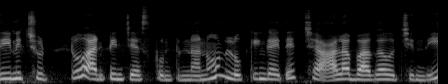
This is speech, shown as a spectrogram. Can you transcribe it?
దీని చుట్టూ అంటించేసుకుంటున్నాను. లుకింగ్ అయితే చాలా బాగా వచ్చింది.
